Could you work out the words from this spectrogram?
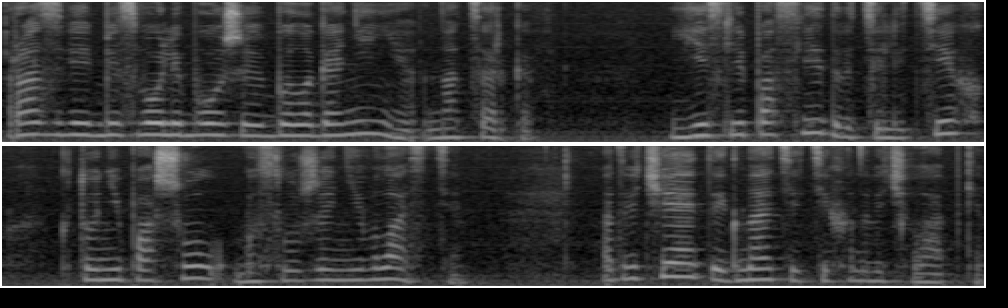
Разве без воли Божией было гонение на церковь? Есть ли последователи тех, кто не пошел во служение власти? Отвечает Игнатий Тихонович Лапкин.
